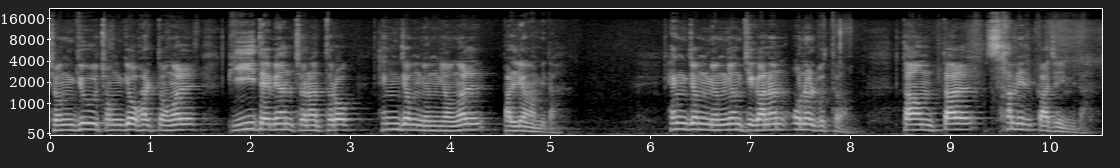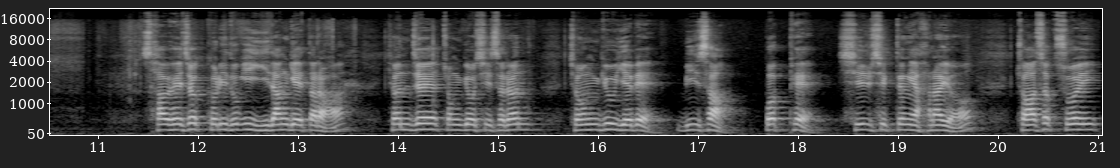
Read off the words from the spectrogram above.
정규 종교 활동을 비대면 전환토록 행정명령을 발령합니다. 행정명령 기간은 오늘부터 다음 달 3일까지입니다. 사회적 거리두기 2단계에 따라 현재 종교시설은 정규 예배, 미사, 법회, 실식 등에 한하여 좌석 수의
